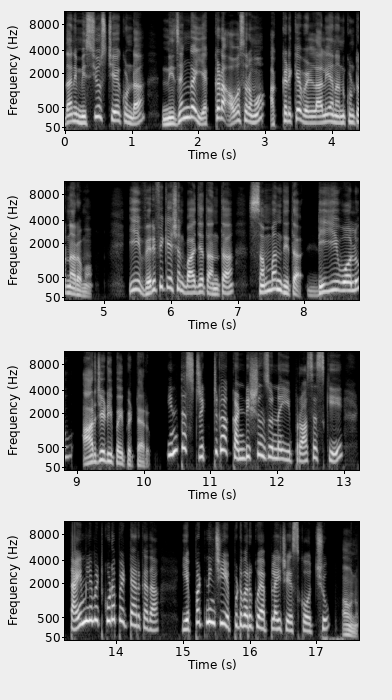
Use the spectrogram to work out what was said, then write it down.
దాన్ని మిస్యూజ్ చేయకుండా నిజంగా ఎక్కడ అవసరమో అక్కడికే వెళ్ళాలి అని అనుకుంటున్నారేమో. ఈ వెరిఫికేషన్ బాధ్యత అంతా సంబంధిత డీఈఓలు ఆర్జేడీపై పెట్టారు. ఇంత స్ట్రిక్ట్గా కండిషన్స్ ఉన్న ఈ ప్రాసెస్కి టైం లిమిట్ కూడా పెట్టారు కదా! ఎప్పటినుంచి ఎప్పటి వరకు అప్లై చేసుకోవచ్చు? అవును.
